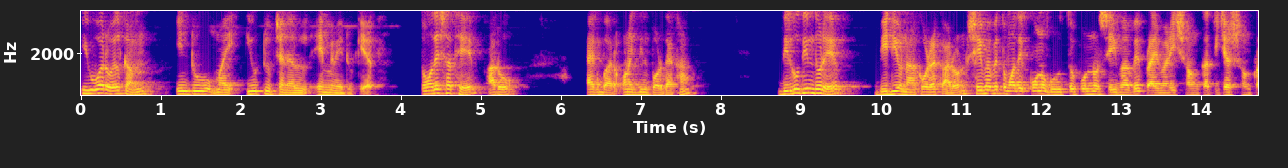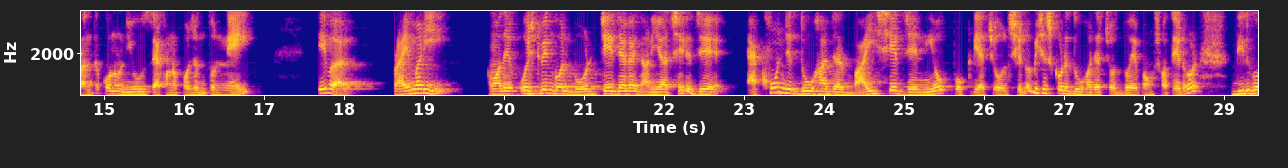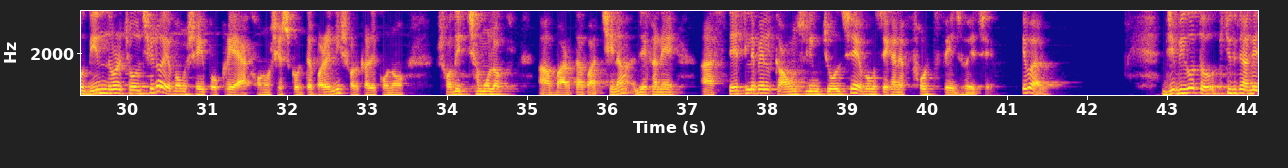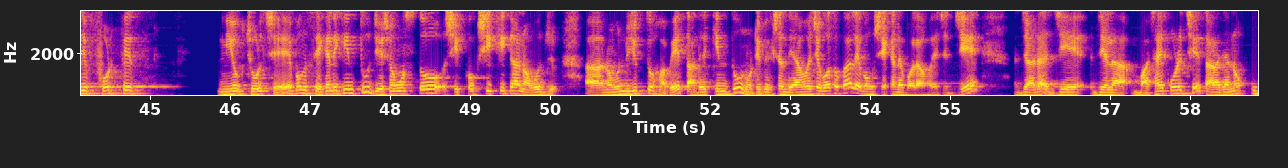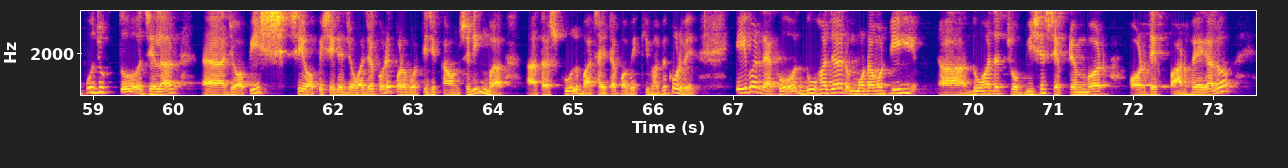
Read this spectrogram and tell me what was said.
You are welcome into my YouTube channel M M Educare তোমাদের সাথে আরও একবার অনেকদিন পর দেখা। দীর্ঘদিন ধরে ভিডিও না করার কারণ, সেইভাবে তোমাদের কোনো গুরুত্বপূর্ণ, সেইভাবে প্রাইমারি সংখ্যা টিচার সংক্রান্ত কোনো নিউজ এখনও পর্যন্ত নেই। এবার প্রাইমারি আমাদের ওয়েস্ট বেঙ্গল বোর্ড যে জায়গায় দাঁড়িয়ে আছে, যে এখন যে দু হাজার বাইশের যে নিয়োগ প্রক্রিয়া চলছিল, বিশেষ করে দু হাজার চোদ্দ এবং সতেরোর দীর্ঘদিন ধরে চলছিল এবং সেই প্রক্রিয়া এখনও শেষ করতে পারেনি। সরকারের কোনো সদিচ্ছামূলক বার্তা পাচ্ছি না, যেখানে স্টেট লেভেল কাউন্সিলিং চলছে এবং সেখানে ফোর্থ ফেজ হয়েছে। এবার, যে বিগত কিছুদিন আগে যে ফোর্থ ফেজ নিয়োগ চলছে এবং সেখানে কিন্তু যে সমস্ত শিক্ষক, শিক্ষিকা নব নবনিযুক্ত হবে, তাদের কিন্তু নোটিফিকেশন দেওয়া হয়েছে গতকাল এবং সেখানে বলা হয়েছে যে যারা যে জেলা বাছাই করেছে, তারা যেন উপযুক্ত জেলার যে অফিস, সেই অফিসে গিয়ে যোগাযোগ করে পরবর্তী যে কাউন্সিলিং বা তারা স্কুল বাছাইটা কবে কীভাবে করবে। এইবার দেখো দু মোটামুটি দু হাজার সেপ্টেম্বর অর্ধেক পার হয়ে গেল।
